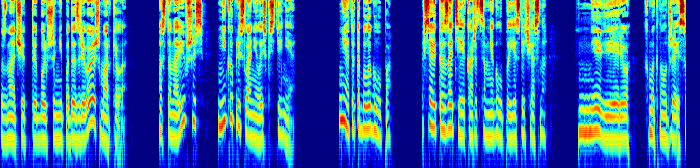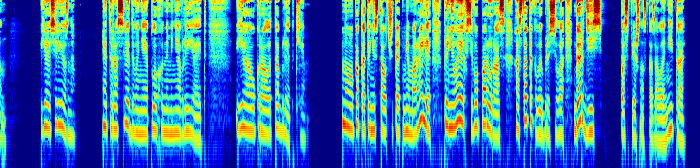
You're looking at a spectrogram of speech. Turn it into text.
«Значит, ты больше не подозреваешь Маркела?» Остановившись, Ника прислонилась к стене. «Нет, это было глупо. Вся эта затея кажется мне глупой, если честно». «Не верю», — хмыкнул Джейсон. «Я серьезно. Это расследование плохо на меня влияет. Я украла таблетки. Но пока ты не стал читать мне морали, приняла их всего пару раз, остаток выбросила. Гордись», — поспешно сказала Ника,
